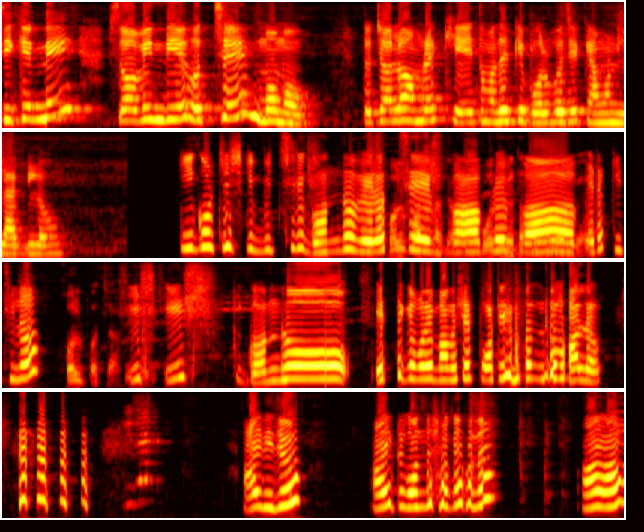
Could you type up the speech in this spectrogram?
চিকেন নেই সয়াবিন দিয়ে হচ্ছে মোমো। তো চলো আমরা খেয়ে তোমাদেরকে বলব যে কেমন লাগল। কি করছিস কি বিচ্ছিরি গন্ধ বেরোচ্ছে? বাপ রে বাপ। এটা কি ছিল? খোল পচা। ইস ইস। কি গন্ধ? এর থেকে মনে মানুষের পটির গন্ধ ভালো। আয় রিজু, আয় একটু গন্ধ শোকে এখানে। আয় আয়,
